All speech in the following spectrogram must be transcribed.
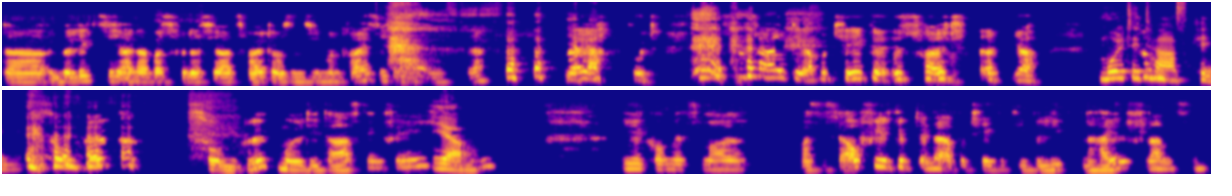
Da überlegt sich einer was für das Jahr 2037. ja. Naja, gut. Ist halt, die Apotheke ist halt, ja. Multitasking. Zum, zum Glück, zum Glück multitaskingfähig. Ja. Hier kommen jetzt mal, was es ja auch viel gibt in der Apotheke, die beliebten Heilpflanzen.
